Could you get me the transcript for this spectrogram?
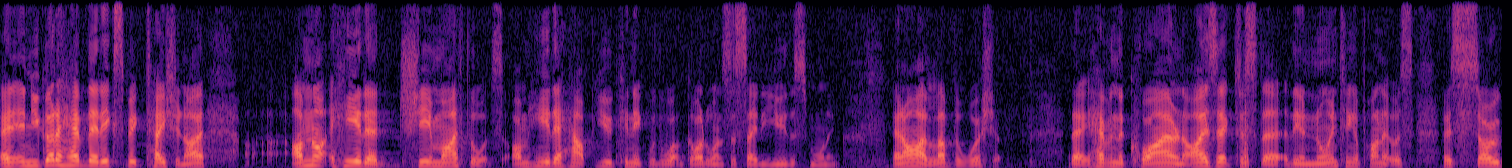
And, and you've got to have that expectation. I, I'm not here to share my thoughts. I'm here to help you connect with what God wants to say to you this morning. And oh, I love the worship. That having the choir and Isaac, just the, the anointing upon it was, was so,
